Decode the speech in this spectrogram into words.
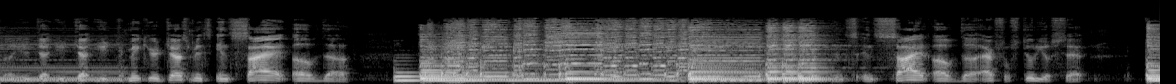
so you you you make your adjustments inside of the inside of the actual studio set. Okay,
